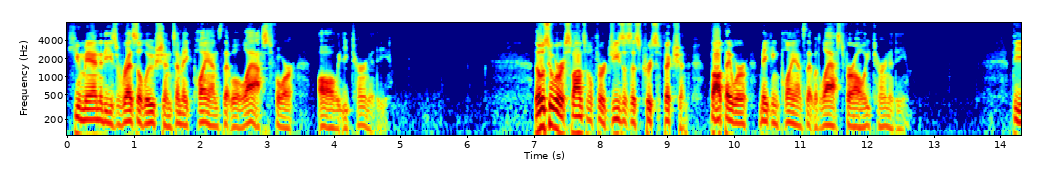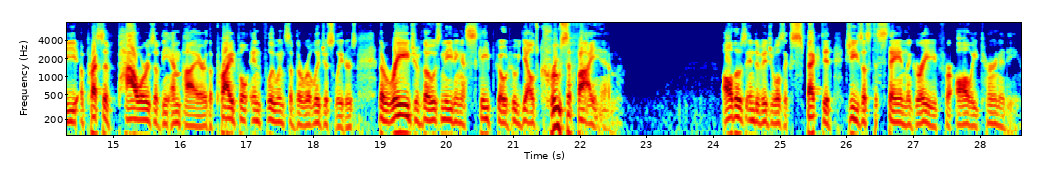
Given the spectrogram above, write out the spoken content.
humanity's resolution to make plans that will last for all eternity. Those who were responsible for Jesus' crucifixion thought they were making plans that would last for all eternity. The oppressive powers of the empire, the prideful influence of the religious leaders, the rage of those needing a scapegoat who yelled, Crucify him! All those individuals expected Jesus to stay in the grave for all eternity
